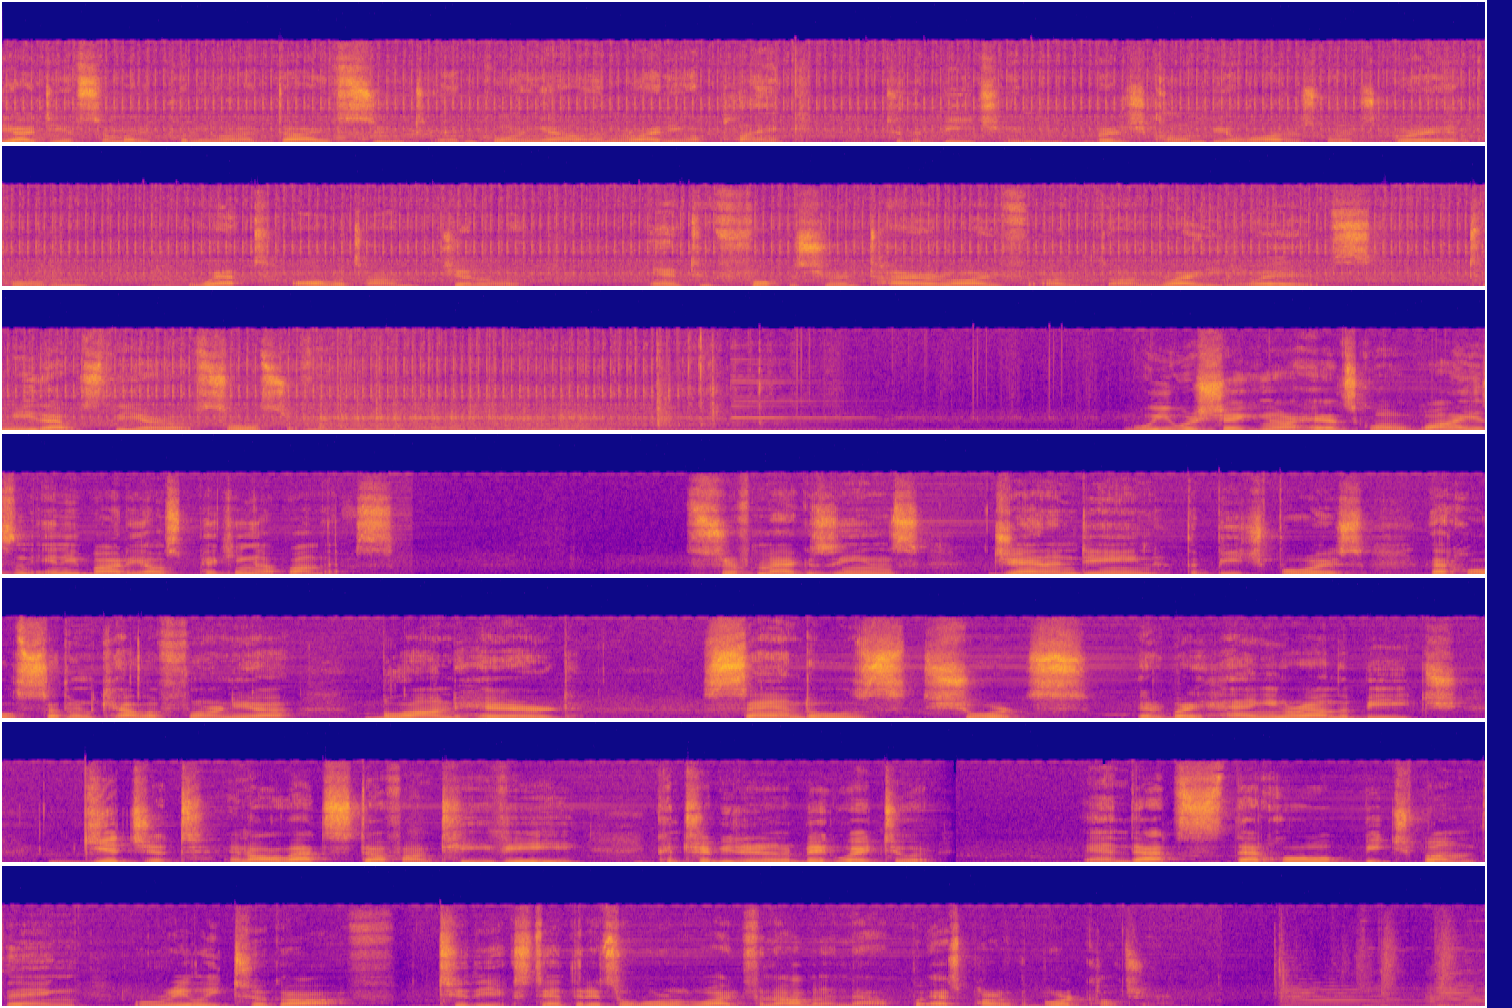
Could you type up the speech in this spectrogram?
the idea of somebody putting on a dive suit and going out and riding a plank to the beach in British Columbia waters where it's gray and cold and wet all the time generally, and to focus your entire life on, on riding waves. To me, that was the uh, era of soul. We were shaking our heads going, why isn't anybody else picking up on this? Surf magazines Jan and Dean, the Beach Boys, that whole Southern California, blonde haired, sandals, shorts, everybody hanging around the beach, Gidget, and all that stuff on TV contributed in a big way to it. And that's that whole beach bum thing really took off to the extent that it's a worldwide phenomenon now as part of the board culture.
